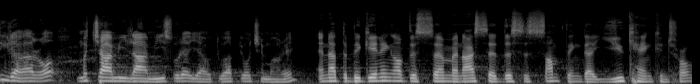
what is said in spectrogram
သိတာကတော့မကြာမီလာမီဆိုတဲ့အရာကိုသူကပြောချင်ပါတယ် And at the beginning of this sermon, I said this is something that you can control.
